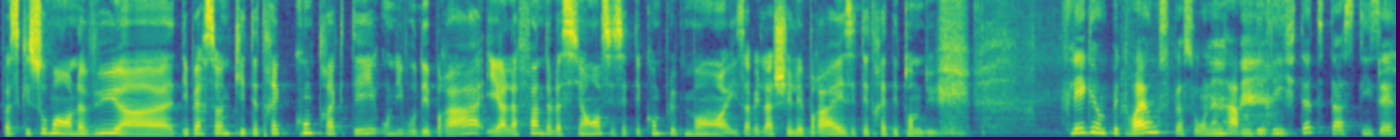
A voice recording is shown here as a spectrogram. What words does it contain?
Parce que souvent on a vu euh, des personnes qui étaient très contractées au niveau des bras et à la fin de la séance, ils étaient complètement, ils avaient lâché les bras et ils étaient très détendus. Pflege- und Betreuungspersonen haben berichtet, dass diese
